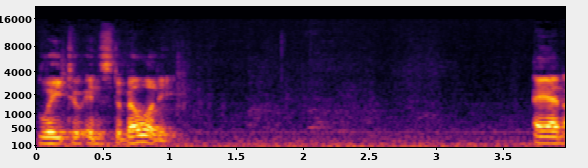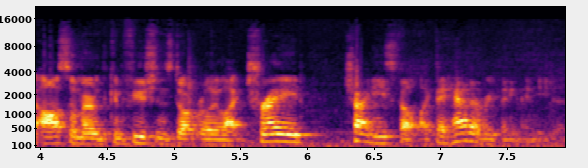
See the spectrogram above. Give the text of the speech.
lead to instability. And also, remember, the Confucians don't really like trade. Chinese felt like they had everything they needed.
